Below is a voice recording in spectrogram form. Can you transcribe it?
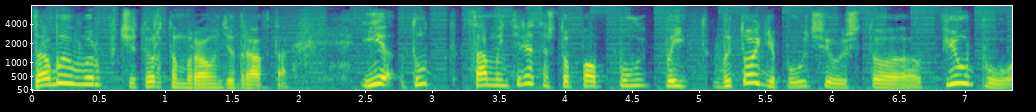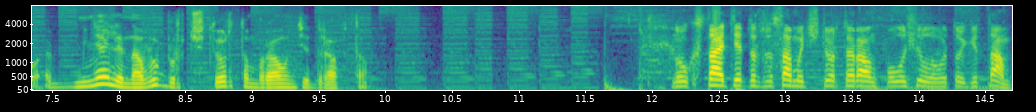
За выбор в четвертом раунде драфта. И тут самое интересное, что по, по, по, в итоге получилось, что Филпу обменяли на выбор в четвертом раунде драфта. Ну, кстати, этот же самый четвертый раунд получила в итоге там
